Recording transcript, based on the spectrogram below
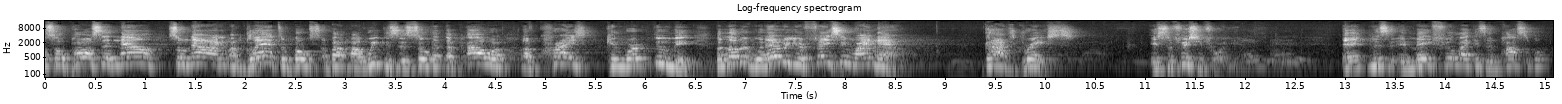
so Paul said, now, so now I'm glad to boast about my weaknesses so that the power of Christ can work through me. Beloved, whatever you're facing right now, God's grace is sufficient for you. And listen, it may feel like it's impossible,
